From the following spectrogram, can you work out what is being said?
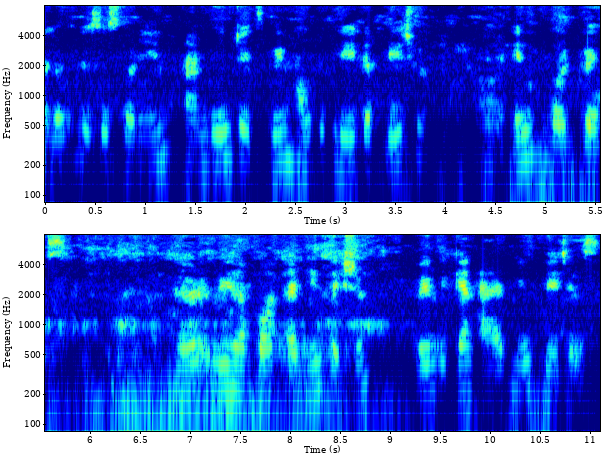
Hello, this is Karin. I'm going to explain how to create a page uh, in WordPress. Here we have got admin section where we can add new pages.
